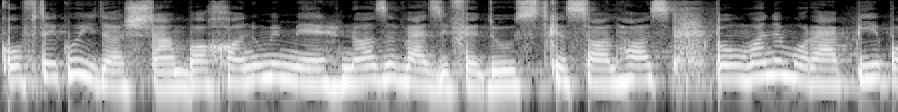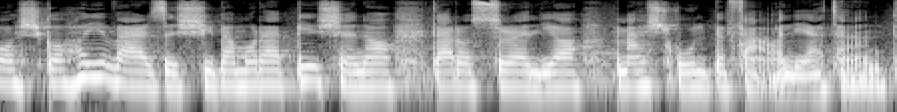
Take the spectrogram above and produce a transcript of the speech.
گفتگویی داشتم با خانم مهرناز وظیفه دوست که سالهاست به عنوان مربی باشگاه های ورزشی و مربی شنا در استرالیا مشغول به فعالیتند.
